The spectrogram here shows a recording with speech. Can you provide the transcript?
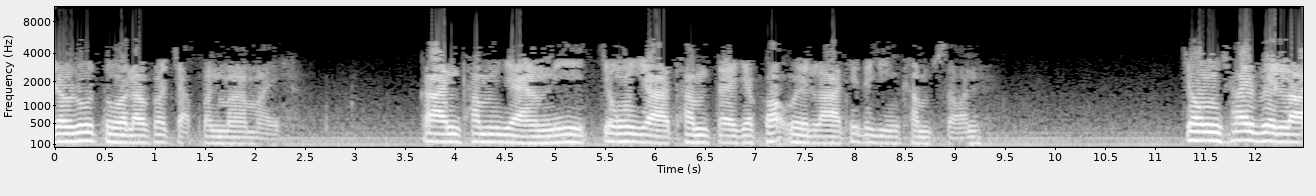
เรารู้ตัวเราก็จับมันมาใหม่ การทำอย่างนี้จงอย่าทำแต่เฉพาะเวลาที่ได้ยินคำสอน จงใช้เวลา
